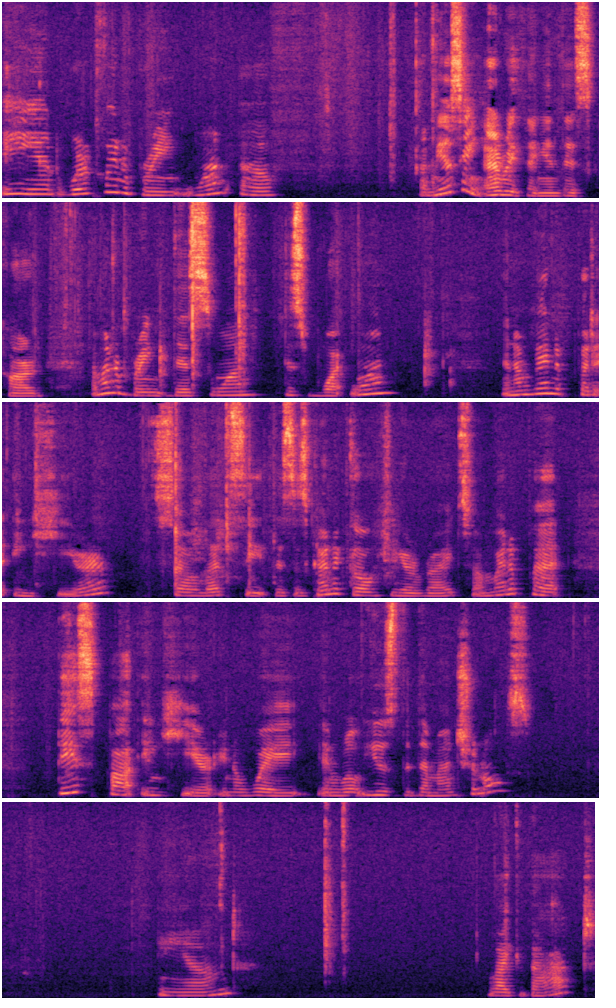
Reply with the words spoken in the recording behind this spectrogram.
And we're going to bring one of, I'm using everything in this card. I'm going to bring this one, this white one, and I'm going to put it in here. So let's see, this is going to go here, right? So I'm going to put this spot in here in a way, and we'll use the dimensionals. And like that.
